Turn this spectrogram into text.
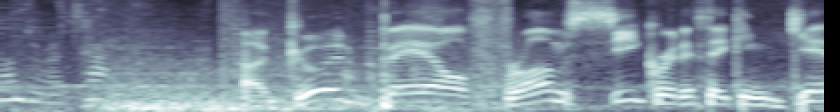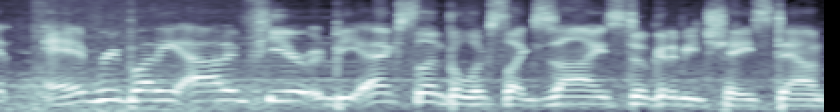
under attack. A good bail from Secret. If they can get everybody out of here, it would be excellent. But looks like Zai is still going to be chased down.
